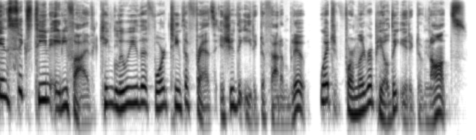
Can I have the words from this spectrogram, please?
In 1685, King Louis XIV of France issued the Edict of Fontainebleau, which formally repealed the Edict of Nantes.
